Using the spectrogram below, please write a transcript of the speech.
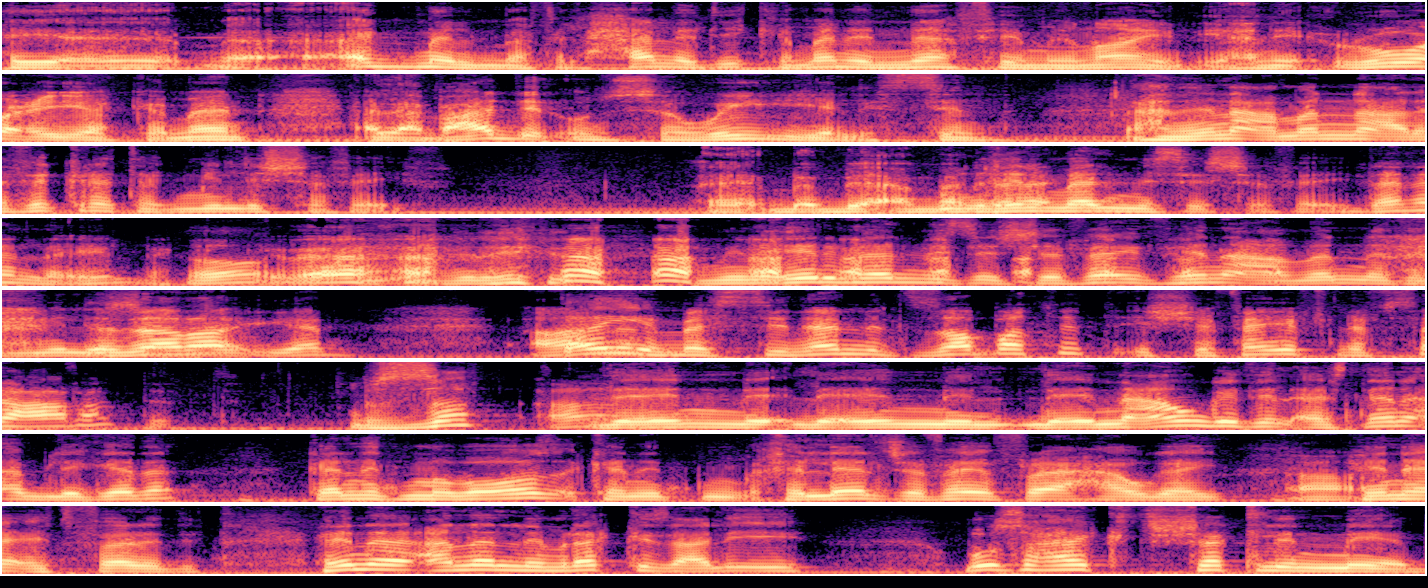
هي آه، أجمل ما في الحالة دي كمان إنها feminine يعني روعية كمان الأبعاد الأنثوية للسن. إحنا هنا عملنا على فكرة تجميل للشفايف. آه، من غير ده- ملمس الشفايف. ده أنا اللي قايل لك. آه من غير غير ملمس الشفايف هنا عملنا تجميل ده, ده للشفايف. رأيي. آه طيب. لما السنان اتظبطت الشفايف نفسها ردت بالظبط. آه. لأن لأن لأن عوجة الأسنان قبل كده كانت مبوظ كانت مخليها الشفايف رايحة وجاية. آه. هنا اتفردت. هنا أنا اللي مركز عليه إيه؟ بص حضرتك شكل الناب.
